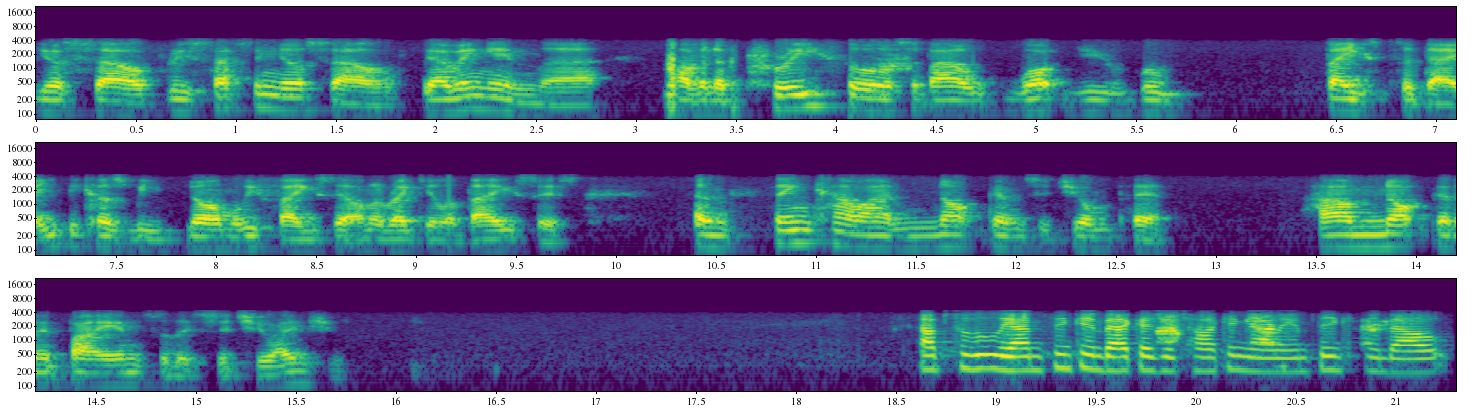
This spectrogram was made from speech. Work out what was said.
yourself, resetting yourself, going in there, having a pre-thought about what you will face today, because we normally face it on a regular basis, and think how I'm not going to jump in, how I'm not going to buy into this situation. Absolutely. I'm thinking back as you're talking, Allie. I'm thinking about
